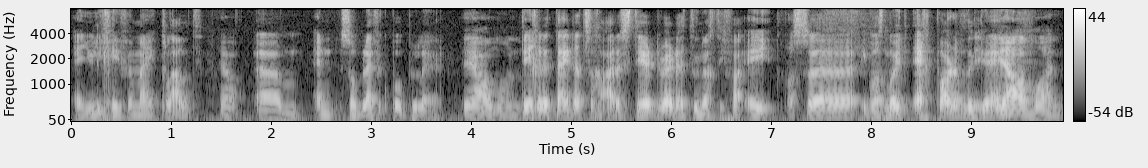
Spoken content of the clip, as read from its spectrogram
En jullie geven mij cloud. Ja. Ehm, en zo blijf ik populair. Ja, man. Tegen de tijd dat ze gearresteerd werden, toen dacht hij van... Hé, hey, was, eh, ik was nooit echt part of the gang. Ja, man.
